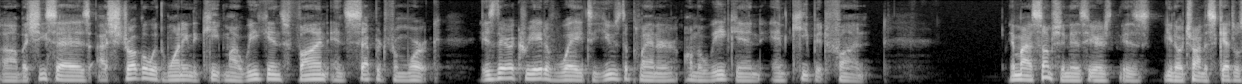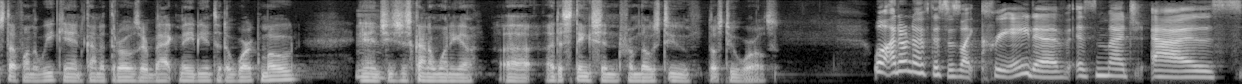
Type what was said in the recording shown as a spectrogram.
Uh, but she says, I struggle with wanting to keep my weekends fun and separate from work. Is there a creative way to use the planner on the weekend and keep it fun? And my assumption is here is, is you know, trying to schedule stuff on the weekend kind of throws her back maybe into the work mode. And she's just kind of wanting a, a, a distinction from those two, those two worlds. Well, I don't know if this is like creative as much as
